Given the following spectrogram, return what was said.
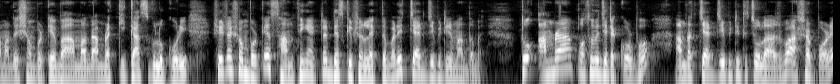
আমাদের সম্পর্কে বা আমাদের আমরা কী কাজগুলো করি, সেটা সম্পর্কে সামথিং একটা ডেসক্রিপশন লিখতে পারি চ্যাট জিপিটির মাধ্যমে। তো আমরা প্রথমে যেটা করব, আমরা চ্যাট জিপিটিতে চলে আসব, আসার পরে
